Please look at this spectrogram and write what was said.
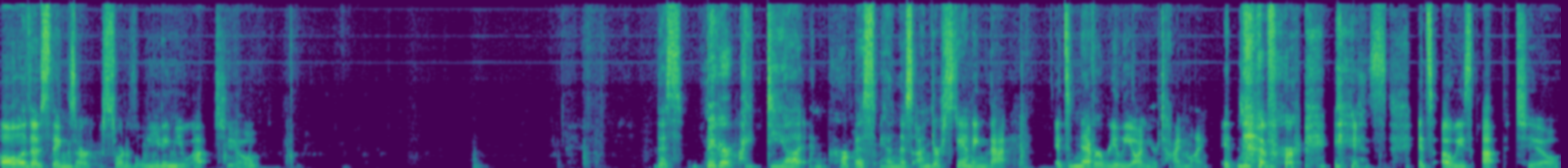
all of those things are sort of leading you up to this bigger idea and purpose and this understanding that it's never really on your timeline. It never is. It's always up to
